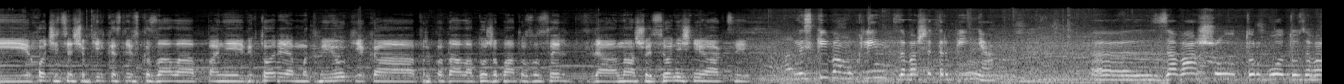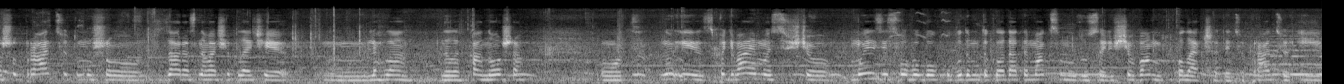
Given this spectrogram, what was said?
І хочеться, щоб кілька слів сказала пані Вікторія Матвіюк, яка прикладала дуже багато зусиль для нашої сьогоднішньої акції. Низький вам уклін за ваше терпіння, е, за вашу турботу, за вашу працю, тому що зараз на ваші плечі лягла нелегка ноша. От. Ну і сподіваємось, що ми зі свого боку будемо докладати максимум зусиль, щоб вам полегшити цю працю і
